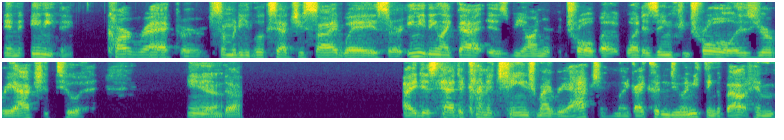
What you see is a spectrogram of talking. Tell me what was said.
in anything. Car wreck or somebody looks at you sideways or anything like that is beyond your control but what is in control is your reaction to it. And yeah. uh, i just had to kind of change my reaction. Like i couldn't do anything about him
